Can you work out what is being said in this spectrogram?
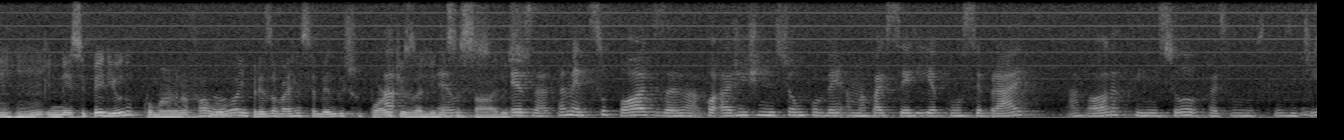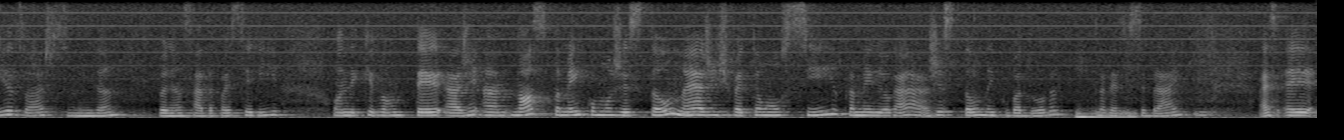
Uhum. E nesse período, como a Ana falou, uhum. a empresa vai recebendo os suportes ah, ali é necessários. exatamente, suportes. A, a gente iniciou um uma parceria com o SEBRAE, agora, que iniciou faz uns 15 dias, acho, se não me engano foi lançada a parceria, onde que vão ter a, a, nós também como gestão, né, a gente vai ter um auxílio para melhorar a gestão da incubadora uhum. através do Sebrae. As, é,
